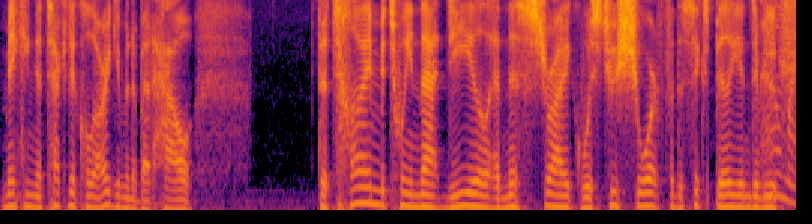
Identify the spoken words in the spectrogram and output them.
making a technical argument about how the time between that deal and this strike was too short for the six billion to be. Oh my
